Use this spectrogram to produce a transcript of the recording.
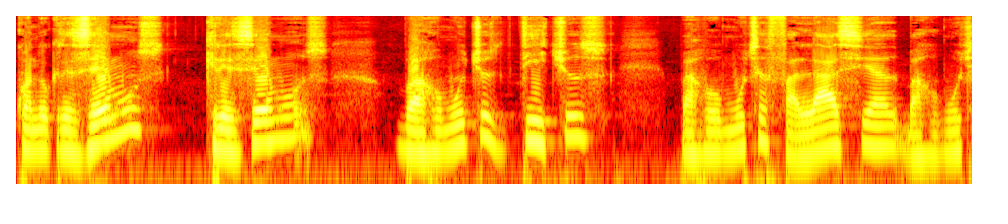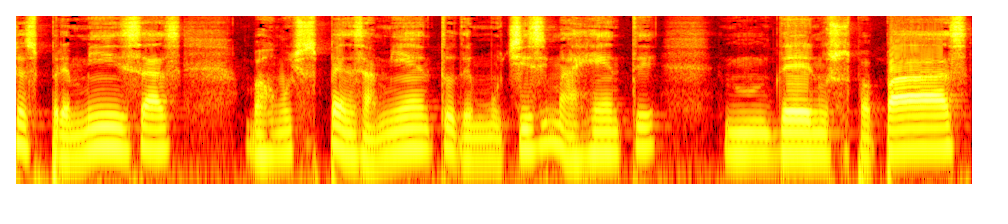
cuando crecemos, crecemos bajo muchos dichos, bajo muchas falacias, bajo muchas premisas, bajo muchos pensamientos de muchísima gente, mm, de nuestros papás,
